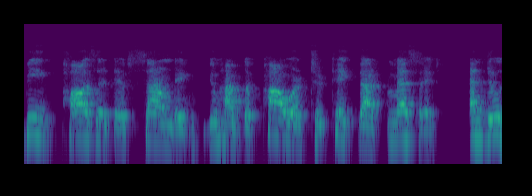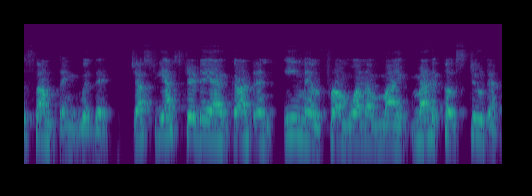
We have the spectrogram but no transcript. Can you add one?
be positive sounding. You have the power to take that message and do something with it. Just yesterday, I got an email from one of my medical students.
